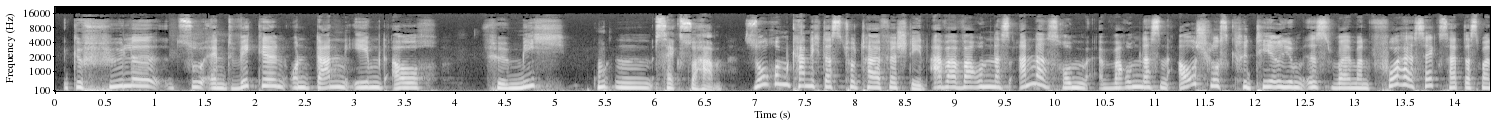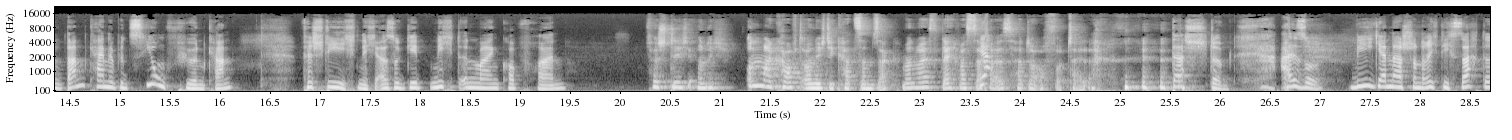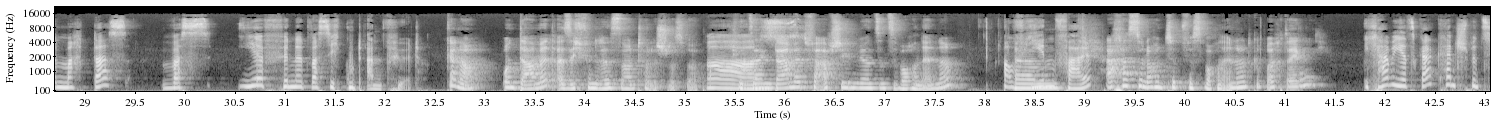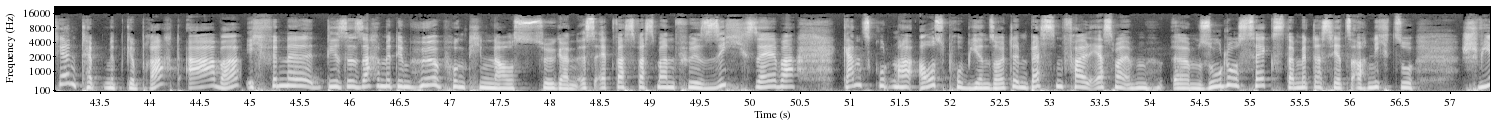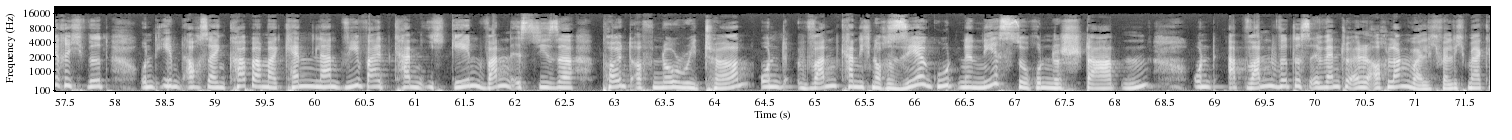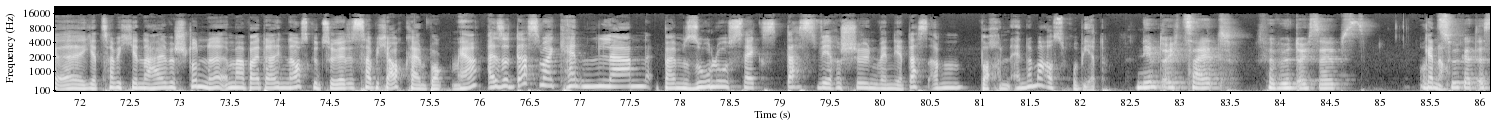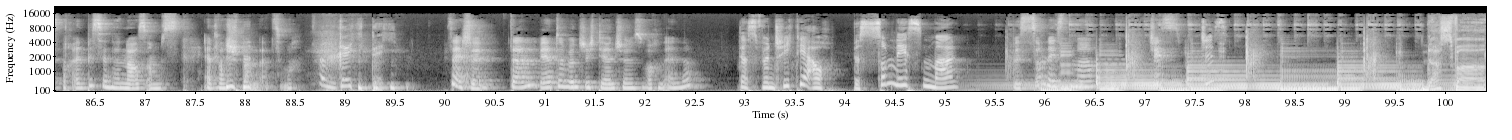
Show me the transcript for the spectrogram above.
Gefühle zu entwickeln und dann eben auch für mich guten Sex zu haben. So rum kann ich das total verstehen. Aber warum das andersrum, warum das ein Ausschlusskriterium ist, weil man vorher Sex hat, dass man dann keine Beziehung führen kann, verstehe ich nicht. Also geht nicht in meinen Kopf rein. Verstehe ich auch nicht. Und man kauft auch nicht die Katze im Sack. Man weiß gleich, was Sache ja. ist, hatte auch Vorteile. das stimmt. Also, wie Jenna schon richtig sagte, macht das, was ihr findet, was sich gut anfühlt. Genau. Und damit, also ich finde, das ist so ein tolles Schlusswort. Ah, ich würde sagen, damit verabschieden wir uns ins Wochenende. Auf ähm, jeden Fall. Ach, hast du noch einen Tipp fürs Wochenende mitgebracht eigentlich? Ich habe jetzt gar keinen speziellen Tipp mitgebracht, aber ich finde, diese Sache mit dem Höhepunkt hinauszögern ist etwas, was man für sich selber ganz gut mal ausprobieren sollte. Im besten Fall erstmal im ähm, Solo-Sex, damit das jetzt auch nicht so schwierig wird und eben auch seinen Körper mal kennenlernt. Wie weit kann ich gehen? Wann ist dieser Point of No Return? Und wann kann ich noch sehr gut eine nächste Runde starten? Und ab wann wird es eventuell auch langweilig, weil ich merke, merke, äh, jetzt habe ich hier eine halbe Stunde immer weiter hinausgezögert, jetzt habe ich auch keinen Bock mehr. Also das mal kennenlernen beim Solo-Sex, das wäre schön, wenn ihr das am Wochenende mal ausprobiert. Nehmt euch Zeit, verwöhnt euch selbst und genau. zögert es noch ein bisschen hinaus, um es etwas spannender zu machen. Richtig. Sehr schön. Dann, Bertha, wünsche ich dir ein schönes Wochenende. Das wünsche ich dir auch. Bis zum nächsten Mal. Bis zum nächsten Mal. Tschüss. Tschüss. Das war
